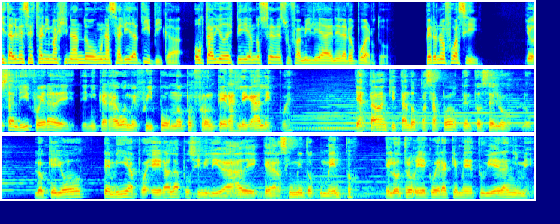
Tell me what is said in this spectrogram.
Y tal vez están imaginando una salida típica, Octavio despidiéndose de su familia en el aeropuerto. Pero no fue así. Yo salí fuera de, Nicaragua, me fui por, no por fronteras legales, pues. Ya estaban quitando pasaporte, entonces lo, que yo temía pues, era la posibilidad de quedar sin mis documentos. El otro riesgo era que me detuvieran y me,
